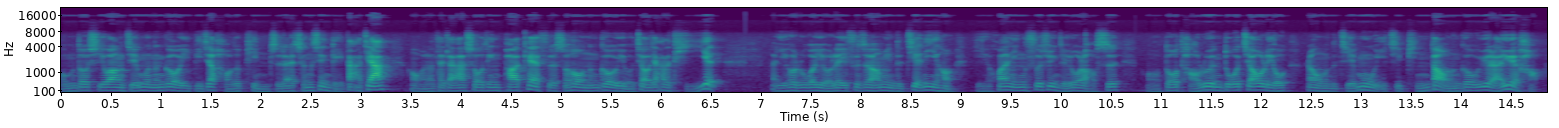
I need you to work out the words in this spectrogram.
我们都希望节目能够以比较好的品质来呈现给大家，哦，那在大家收听 podcast 的时候能够有较佳的体验。那以后如果有类似这方面的建议哈，也欢迎私讯给骆老师，哦，多讨论多交流，让我们的节目以及频道能够越来越好。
